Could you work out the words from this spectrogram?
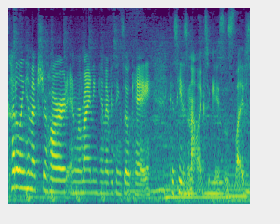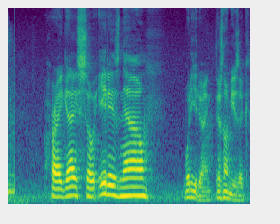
cuddling him extra hard and reminding him everything's okay because he does not like suitcases life. All right, guys. So it is now. What are you doing? There's no music.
